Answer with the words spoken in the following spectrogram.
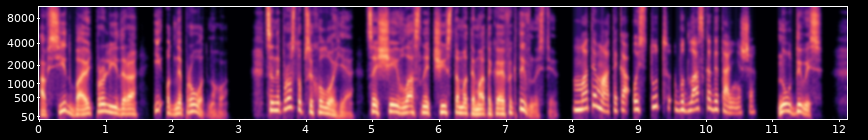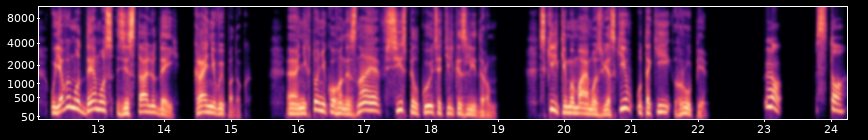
а всі дбають про лідера і одне про одного. Це не просто психологія, це ще й, власне, чиста математика ефективності. Математика. Ось тут, будь ласка, детальніше. Ну, дивись. Уявимо демос зі ста людей. Крайній випадок. Е, ніхто нікого не знає, всі спілкуються тільки з лідером. Скільки ми маємо зв'язків у такій групі? Ну, 100.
